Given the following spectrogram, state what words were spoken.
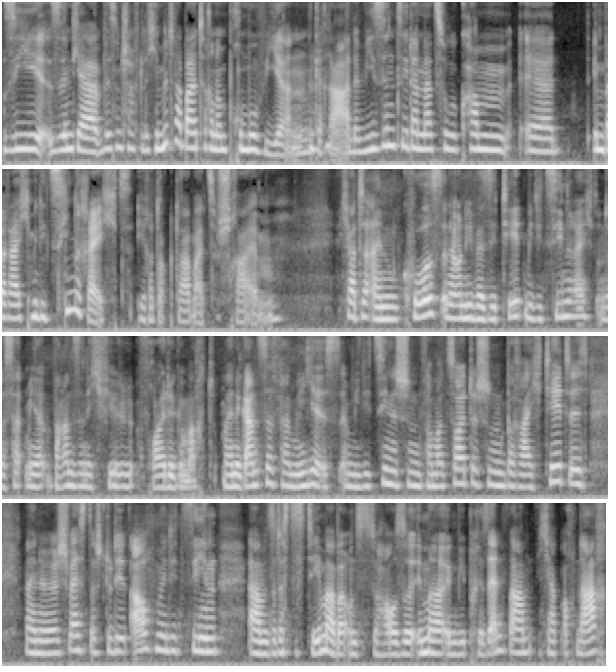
Sie sind ja wissenschaftliche Mitarbeiterin und promovieren mhm. gerade. Wie sind Sie dann dazu gekommen, äh, im Bereich Medizinrecht Ihre Doktorarbeit zu schreiben? Ich hatte einen Kurs in der Universität Medizinrecht und das hat mir wahnsinnig viel Freude gemacht. Meine ganze Familie ist im medizinischen, pharmazeutischen Bereich tätig. Meine Schwester studiert auch Medizin, ähm, sodass das Thema bei uns zu Hause immer irgendwie präsent war. Ich habe auch nach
